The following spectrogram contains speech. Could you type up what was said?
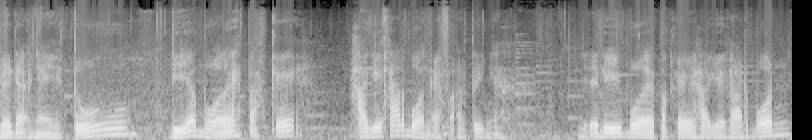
bedanya itu dia boleh pakai HG karbon FRP nya jadi boleh pakai HG karbon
